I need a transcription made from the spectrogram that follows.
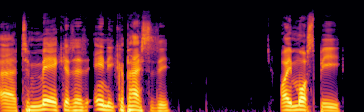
uh, to make it at any capacity. I must be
